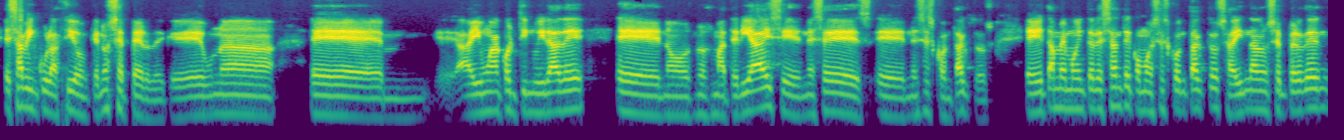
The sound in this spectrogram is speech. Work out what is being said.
esa vinculación, que non se perde, que é unha... Eh, hai unha continuidade eh, nos, nos materiais e neses, eh, neses contactos. É eh, tamén moi interesante como eses contactos aínda non se perden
